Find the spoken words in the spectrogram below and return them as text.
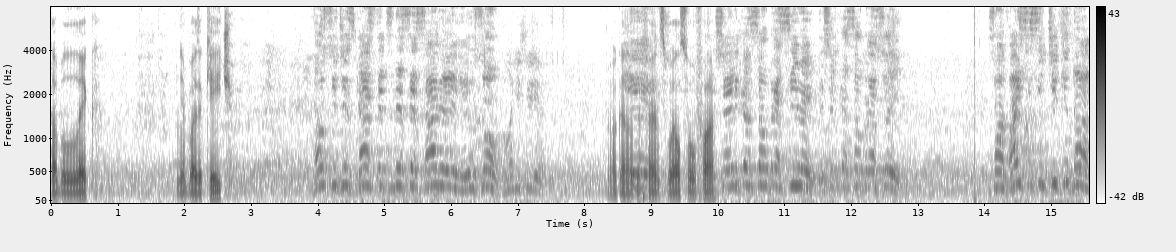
Double leg nearby the cage se desgasta desnecessário ele, Wilson. Defense well so far. Deixa ele cansar o bracinho aí, deixa ele cansar o braço aí. Só vai se sentir que dá,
